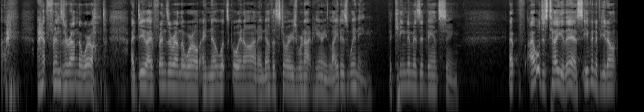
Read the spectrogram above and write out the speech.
I, I have friends around the world. I do. I have friends around the world. I know what's going on. I know the stories we're not hearing. Light is winning. The kingdom is advancing. I will just tell you this, even if you don't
